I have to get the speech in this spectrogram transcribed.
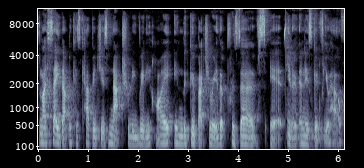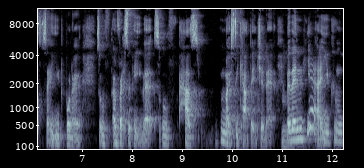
and I say that because cabbage is naturally really high in the good bacteria that preserves it you know, and is good for your health. So you'd want a sort of a recipe that sort of has mostly cabbage in it. Mm. But then, yeah, you can,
